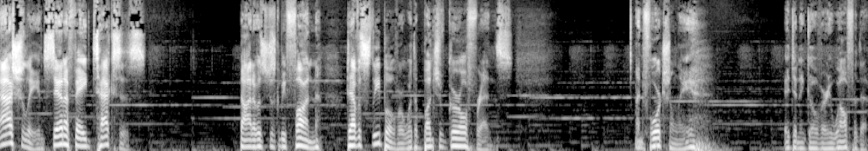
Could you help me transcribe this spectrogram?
Ashley in Santa Fe, Texas, thought it was just going to be fun to have a sleepover with a bunch of girlfriends. Unfortunately, it didn't go very well for them.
